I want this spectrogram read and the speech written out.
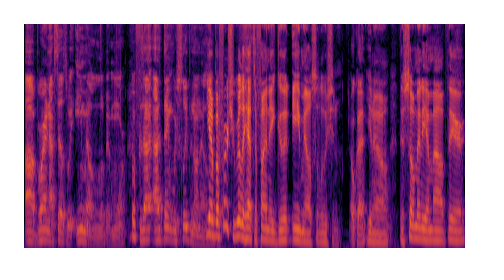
uh, brand ourselves with email a little bit more because I, I think we're sleeping on that. Yeah, but bit. first you really have to find a good email solution. Okay. You know, there's so many of them out there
